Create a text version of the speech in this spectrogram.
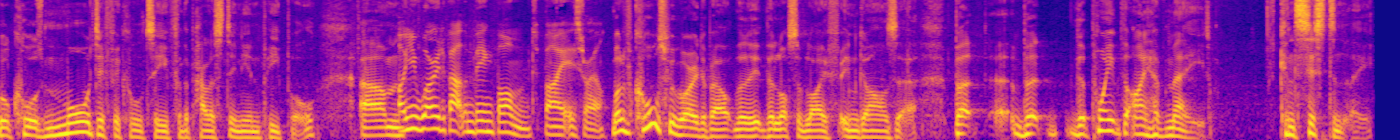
will cause more difficulty for the Palestinian people. Um, are you worried about them being bombed by Israel? Well, of course, we're worried about the, the loss of life in Gaza. But, uh, but the point that I have made consistently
